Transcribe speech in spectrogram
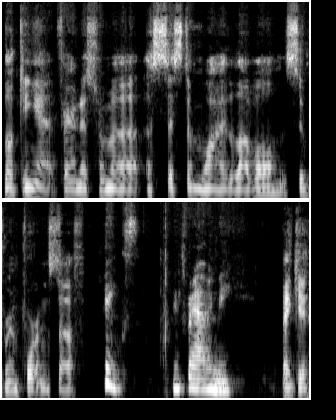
looking at fairness from a, a system wide level. It's super important stuff. Thanks. Thanks for having me. Thank you.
